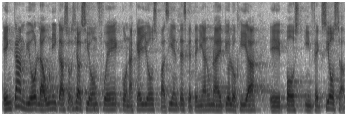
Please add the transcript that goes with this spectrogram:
En cambio, la única asociación fue con aquellos pacientes que tenían una etiología eh, postinfecciosa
